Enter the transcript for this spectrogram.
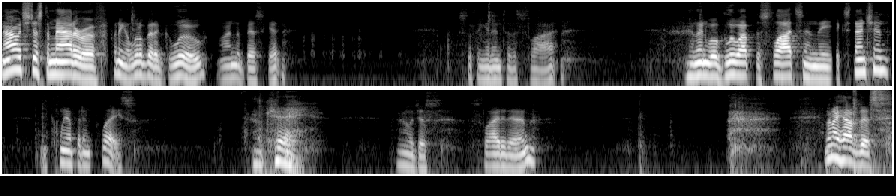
Now it's just a matter of putting a little bit of glue on the biscuit, slipping it into the slot. And then we'll glue up the slots in the extension and clamp it in place. Okay. Now we'll just slide it in. And then I have this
